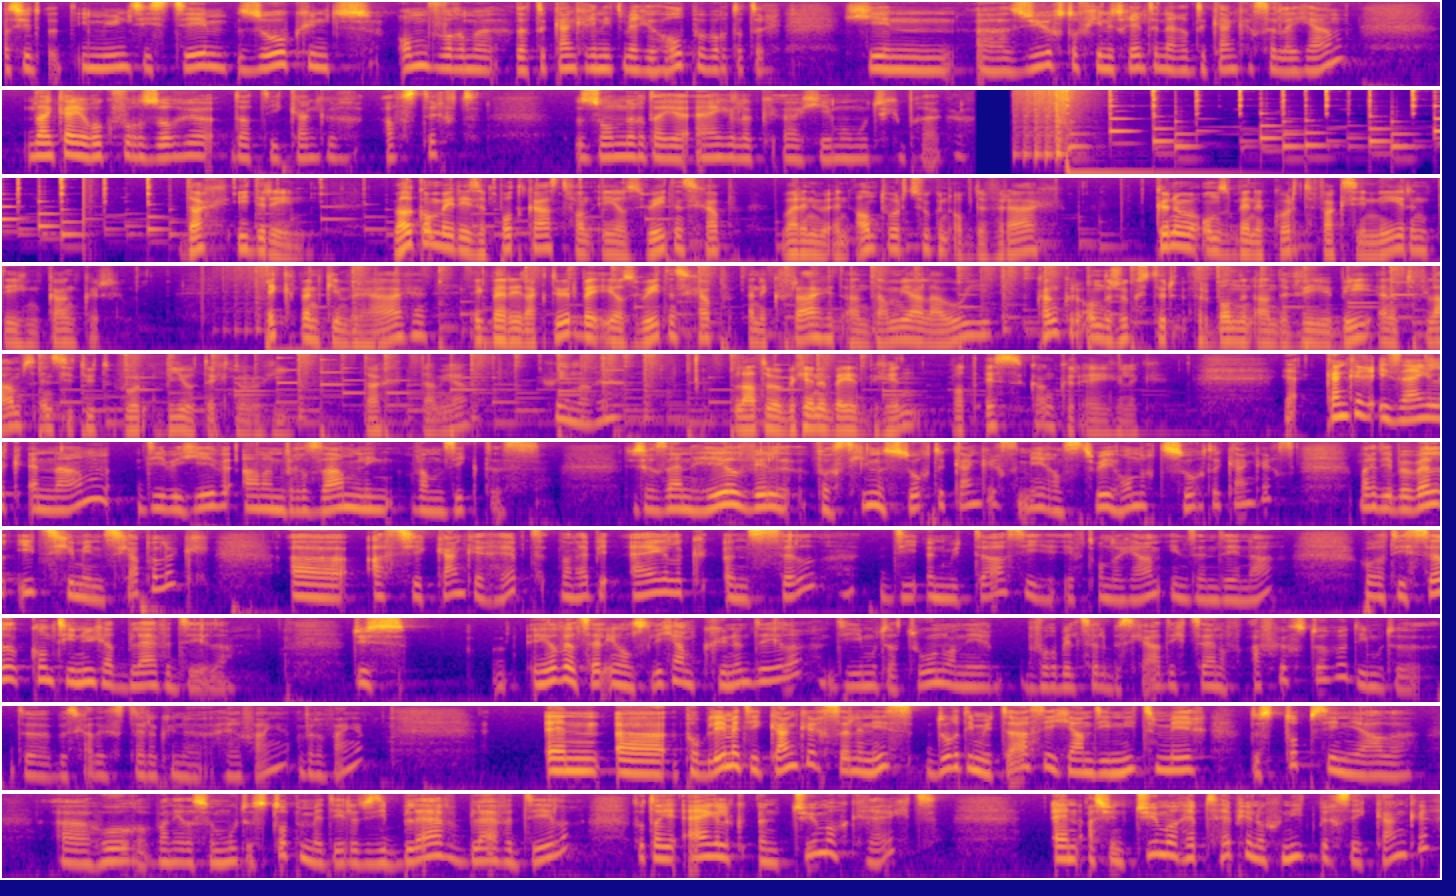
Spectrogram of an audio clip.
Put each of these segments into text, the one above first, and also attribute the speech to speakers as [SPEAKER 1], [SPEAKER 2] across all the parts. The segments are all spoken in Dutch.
[SPEAKER 1] Als je het immuunsysteem zo kunt omvormen dat de kanker niet meer geholpen wordt, dat er geen uh, zuurstof, geen nutriënten naar de kankercellen gaan, dan kan je er ook voor zorgen dat die kanker afsterft zonder dat je eigenlijk uh, chemo moet gebruiken.
[SPEAKER 2] Dag iedereen. Welkom bij deze podcast van EOS Wetenschap, waarin we een antwoord zoeken op de vraag: kunnen we ons binnenkort vaccineren tegen kanker? Ik ben Kim Verhagen, ik ben redacteur bij EOS Wetenschap en ik vraag het aan Damia Laouyi, kankeronderzoekster verbonden aan de VUB en het Vlaams Instituut voor Biotechnologie. Dag Damia.
[SPEAKER 1] Goedemorgen.
[SPEAKER 2] Laten we beginnen bij het begin. Wat is kanker eigenlijk?
[SPEAKER 1] Ja, kanker is eigenlijk een naam die we geven aan een verzameling van ziektes. Dus er zijn heel veel verschillende soorten kankers, meer dan 200 soorten kankers, maar die hebben wel iets gemeenschappelijk. Uh, als je kanker hebt, dan heb je eigenlijk een cel die een mutatie heeft ondergaan in zijn DNA, waar die cel continu gaat blijven delen. Dus heel veel cellen in ons lichaam kunnen delen. Die moeten dat doen wanneer bijvoorbeeld cellen beschadigd zijn of afgestorven. Die moeten de beschadigde cellen kunnen vervangen. En uh, het probleem met die kankercellen is, door die mutatie gaan die niet meer de stopsignalen uh, horen wanneer ze moeten stoppen met delen. Dus die blijven blijven delen, totdat je eigenlijk een tumor krijgt. En als je een tumor hebt, heb je nog niet per se kanker.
